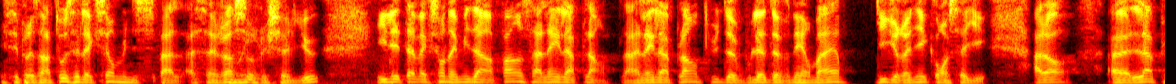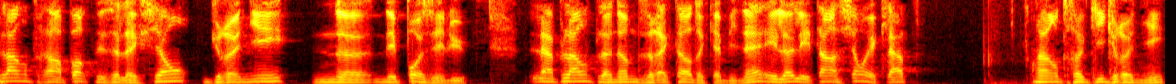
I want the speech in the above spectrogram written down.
il s'est présenté aux élections municipales à Saint-Jean-sur-Richelieu. Il est avec son ami d'enfance, Alain Laplante. Alain Laplante, lui, voulait devenir maire. Guy Grenier, conseiller. Alors, euh, Laplante remporte les élections. Grenier n'est pas élu. Laplante le nomme directeur de cabinet. Et là, les tensions éclatent entre Guy Grenier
